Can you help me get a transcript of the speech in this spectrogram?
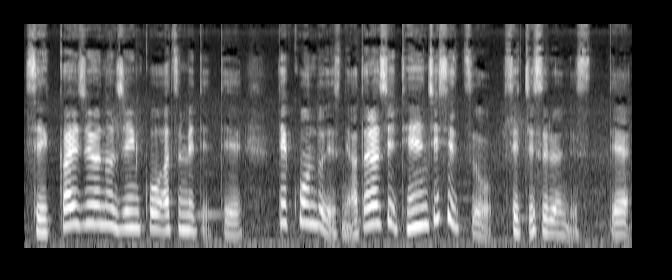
世界中の人口を集めててで今度ですね新しい展示室を設置するんですって。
